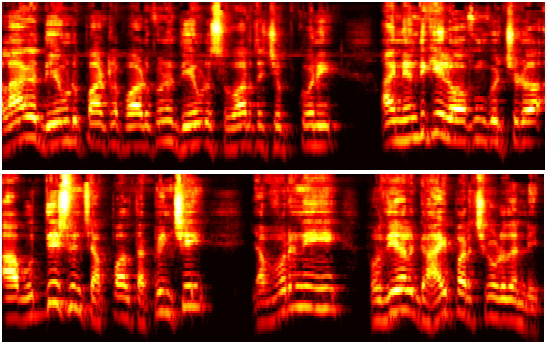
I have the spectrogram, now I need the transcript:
అలాగే దేవుడు పాటలు పాడుకొని దేవుడు సువార్త చెప్పుకొని ఆయన ఎందుకు ఈ లోకంకి వచ్చాడో ఆ ఉద్దేశం చెప్పాలి తప్పించి ఎవరిని హృదయాలు గాయపరచకూడదండి.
